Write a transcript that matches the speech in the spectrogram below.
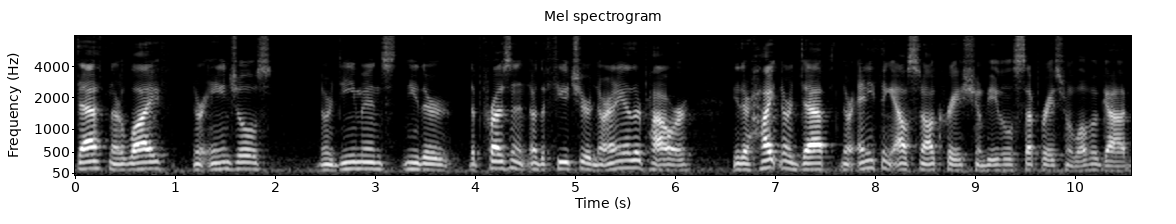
death nor life, nor angels, nor demons, neither the present nor the future, nor any other power, neither height nor depth, nor anything else in all creation will be able to separate us from the love of God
